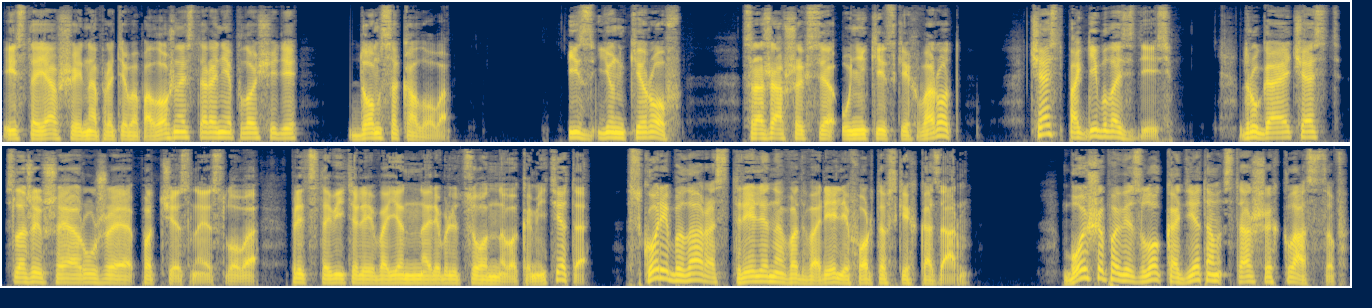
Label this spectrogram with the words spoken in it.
и стоявший на противоположной стороне площади дом Соколова. Из юнкеров, сражавшихся у Никитских ворот, часть погибла здесь, другая часть, сложившая оружие под честное слово представителей военно-революционного комитета, вскоре была расстреляна во дворе Лефортовских казарм. Больше повезло кадетам старших классов,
